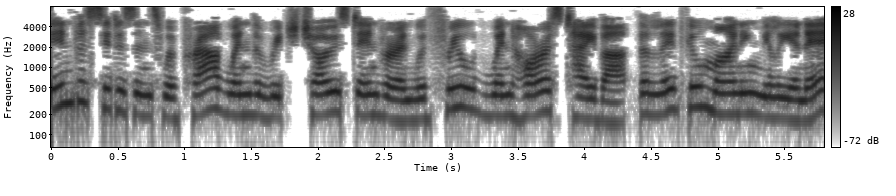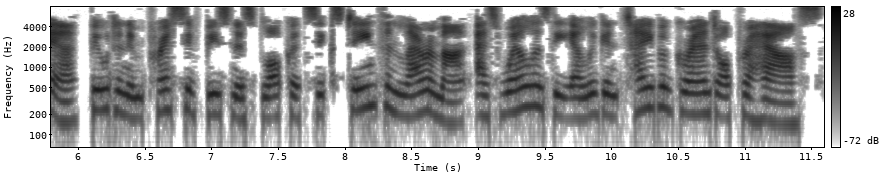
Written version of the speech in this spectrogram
Denver citizens were proud when the rich chose Denver and were thrilled when Horace Tabor, the Leadville mining millionaire, built an impressive business block at 16th and Larimer, as well as the elegant Tabor Grand Opera House.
